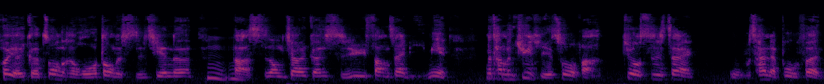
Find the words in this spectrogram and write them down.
会有一个综合活动的时间呢，嗯，把食农教育跟食育放在里面。那他们具体的做法就是在午餐的部分。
